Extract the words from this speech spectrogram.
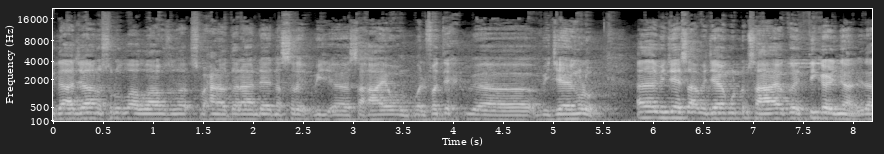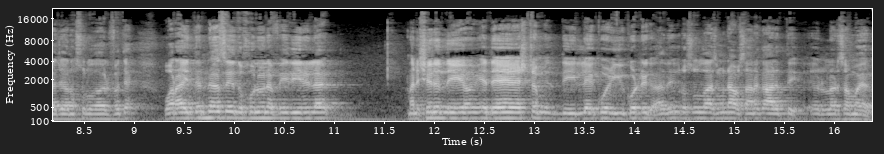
ഇത് അജാ തആലാന്റെ നസ്ർ സഹായവും വൽ ഫതഹ് വിജയങ്ങളും അതായത് വിജയ വിജയം കൊണ്ടും സഹായമൊക്കെ എത്തിക്കഴിഞ്ഞാൽ ഇത് അജാ വൽ ഫതഹ് വറൈതന്നാസ യദ്ഖുലൂന ഫീ ദീനില്ലാഹി മനുഷ്യരെന്ത് ചെയ്യും? യഥേഷ്ടം ഇതിലേക്ക് ഒഴുകിക്കൊണ്ടിരിക്കുക അത് റസൂല്ലാസ്മിന്റെ അവസാന കാലത്ത് ഉള്ള ഒരു സമയം.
